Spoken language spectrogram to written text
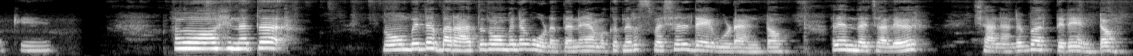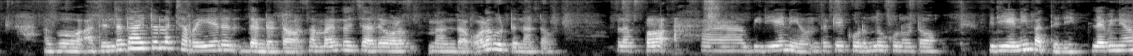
ഓക്കെ അപ്പോൾ ഇന്നത്തെ നോമ്പിന്റെ ബറാത്ത് നോമ്പിന്റെ കൂടെ തന്നെ നമുക്ക് ഇന്നൊരു സ്പെഷ്യൽ ഡേ കൂടെ കേട്ടോ അതെന്താ വെച്ചാൽ ഷാനാന്റെ ബർത്ത്ഡേ ആണ് കേട്ടോ അപ്പോൾ അതിന്റെതായിട്ടുള്ള ചെറിയൊരു ഇതുണ്ട് കേട്ടോ സംഭവം എന്താ വെച്ചാൽ ഓളെ എന്താ ഓളെ വീട്ടിൽ കേട്ടോ ഓളപ്പോൾ ബിരിയാണിയോ എന്തൊക്കെ കൊടുന്ന് നോക്കണു കേട്ടോ ബിരിയാണിയും പത്തിരിയും. ലെവിനോ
